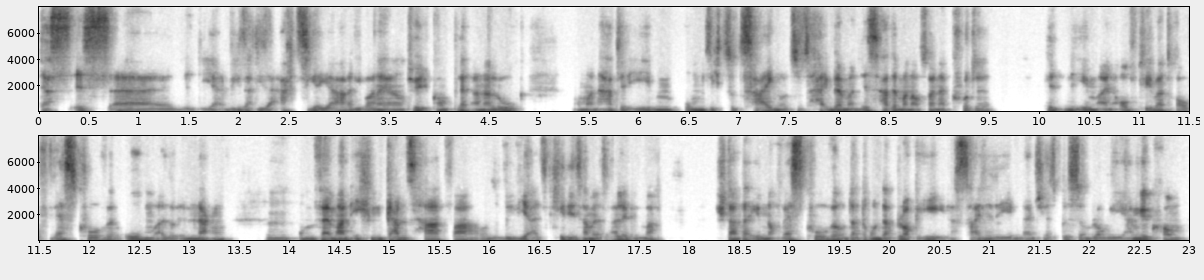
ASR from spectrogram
das ist, äh, ja, wie gesagt, diese 80er Jahre, die waren ja natürlich komplett analog. Und man hatte eben, um sich zu zeigen und zu zeigen, wer man ist, hatte man auf seiner Kutte hinten eben einen Aufkleber drauf, Westkurve, oben, also im Nacken. Mhm. Und wenn man eben ganz hart war, und so wie wir als Kiddies haben wir das alle gemacht, stand da eben noch Westkurve und darunter Block E. Das zeichnete eben, Mensch, jetzt bist du im Block E angekommen.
